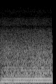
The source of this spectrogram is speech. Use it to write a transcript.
Mm-hmm.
